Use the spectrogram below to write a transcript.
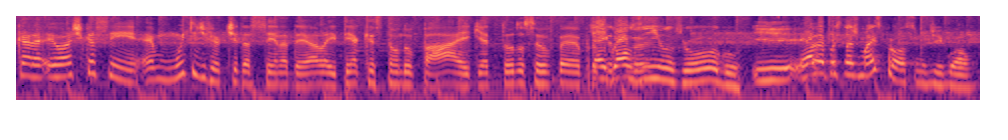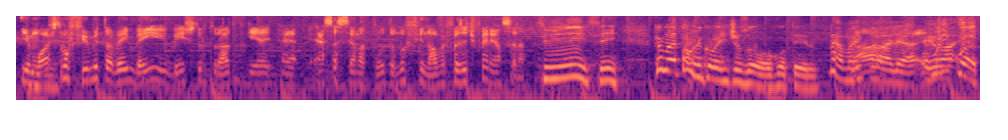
cara, eu acho que assim, é muito divertida a cena dela e tem a questão do pai, que é todo super. Que é protetor. igualzinho no jogo. E ela é o personagem mais próximo de igual. E mostra um filme também bem, bem estruturado, porque é- é- essa cena toda, no final, vai fazer diferença, né? Sim, sim. O filme não é tão ruim como a gente usou o roteiro. Não, mas Ah, olha, é eu, Por enquanto,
